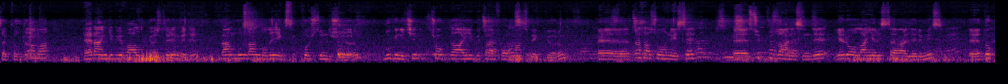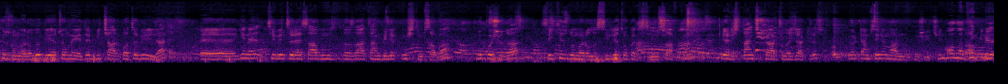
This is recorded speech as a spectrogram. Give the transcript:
takıldı ama herhangi bir varlık gösteremedi. Ben bundan dolayı eksik koştuğunu düşünüyorum. Bugün için çok daha iyi bir performans bekliyorum. E, daha sonra ise e, sürprizhanesinde yeri olan yarış severlerimiz e, 9 numaralı Diatome'ye de bir çarp atabilirler. E, yine Twitter hesabımızda da zaten belirtmiştim sabah. Bu koşuda 8 numaralı Silya Tokat isimli safkan yarıştan çıkartılacaktır. Görkem senin var mı bu koşu için? Vallahi tek bir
